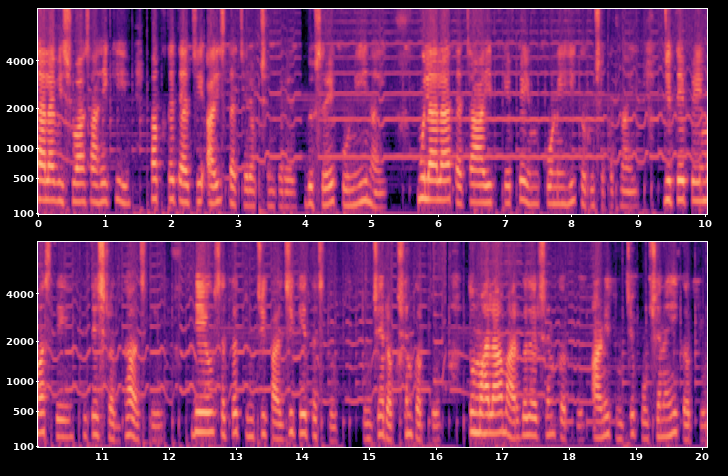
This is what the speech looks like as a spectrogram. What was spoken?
त्याला विश्वास आहे की फक्त त्याची आईच त्याचे रक्षण करेल दुसरे कोणीही नाही. मुलाला त्याच्या आईतके प्रेम कोणीही करू शकत नाही. जिथे प्रेम असते तिथे श्रद्धा असते. देव सतत तुमची काळजी घेत असतो. तुमचे रक्षण करतो. तुम्हाला मार्गदर्शन करतो आणि तुमचे पोषणही करतो.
